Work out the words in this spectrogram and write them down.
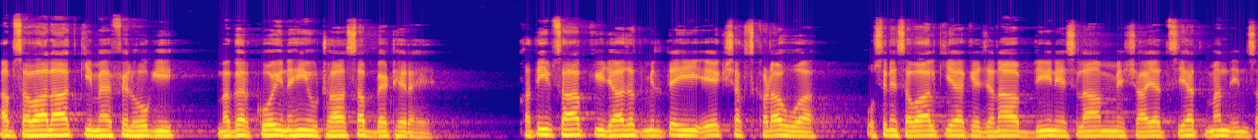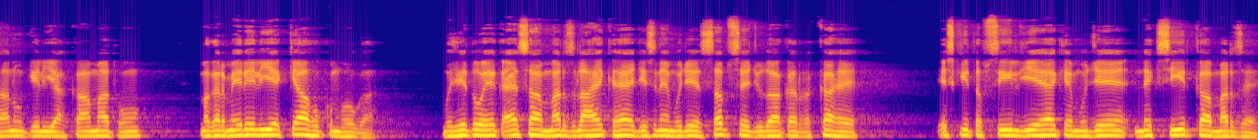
اب سوالات کی محفل ہوگی، مگر کوئی نہیں اٹھا، سب بیٹھے رہے۔ خطیب صاحب کی اجازت ملتے ہی ایک شخص کھڑا ہوا۔ اس نے سوال کیا کہ جناب، دین اسلام میں شاید صحت مند انسانوں کے لیے احکامات ہوں، مگر میرے لیے کیا حکم ہوگا؟ مجھے تو ایک ایسا مرض لاحق ہے جس نے مجھے سب سے جدا کر رکھا ہے۔ اس کی تفصیل یہ ہے کہ مجھے نکسیر کا مرض ہے۔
